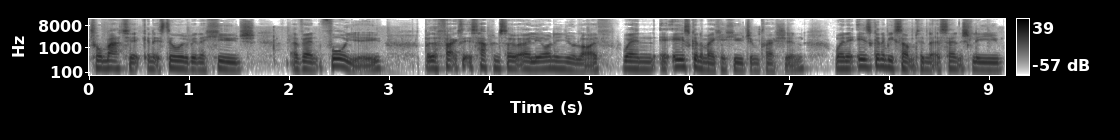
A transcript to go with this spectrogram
traumatic and it still would have been a huge event for you. But the fact that it's happened so early on in your life, when it is going to make a huge impression, when it is going to be something that essentially you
